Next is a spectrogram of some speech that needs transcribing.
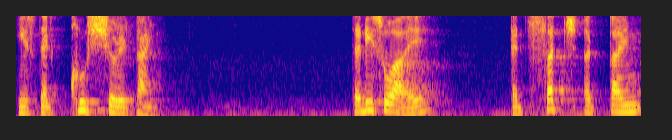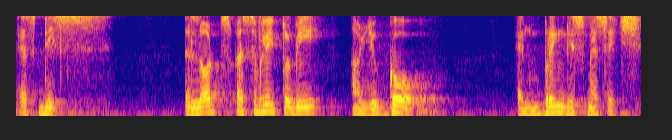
is that crucial time. That is why, at such a time as this, the Lord specifically told me, now you go and bring this message.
